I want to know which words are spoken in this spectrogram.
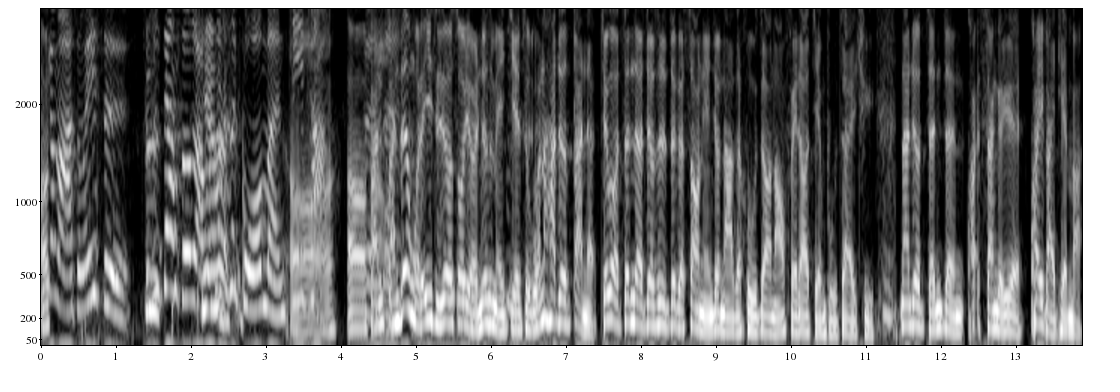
你干嘛？什么意思？就是这样说的，我说的是国门机场。哦，反反正我的意思就是说，有人就是没接触过，那他就是办了，结果真的就是这个少年。就拿着护照，然后飞到柬埔寨去，那就整整快三个月，快一百天吧。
